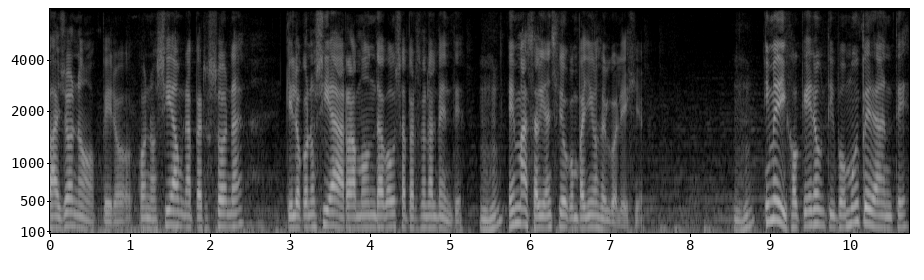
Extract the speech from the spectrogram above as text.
Va, yo no, pero conocí a una persona que lo conocía a Ramón Dabouza personalmente. Ujú, Es más, habían sido compañeros del colegio. ujú. Y me dijo que era un tipo muy pedante,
